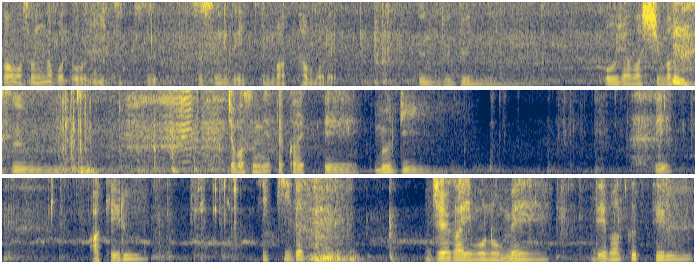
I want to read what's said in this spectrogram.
まあまあそんなことを言いつつ進んでいきまた。もれ。ドゥンドゥンドゥン。お邪魔します。邪魔すんやったら帰って。無理。で開ける。引き出す。じゃがいもの芽出まくってる。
